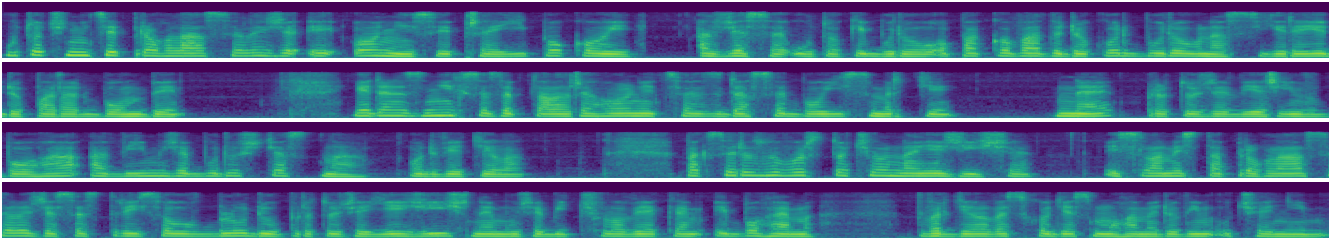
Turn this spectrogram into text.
Útočníci prohlásili, že i oni si přejí pokoj a že se útoky budou opakovat, dokud budou na Sýrii dopadat bomby. Jeden z nich se zeptal řeholnice, zda se bojí smrti. Ne, protože věřím v Boha a vím, že budu šťastná, odvětila. Pak se rozhovor stočil na Ježíše. Islamista prohlásil, že sestry jsou v bludu, protože Ježíš nemůže být člověkem i Bohem, tvrdil ve shodě s Mohamedovým učením.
